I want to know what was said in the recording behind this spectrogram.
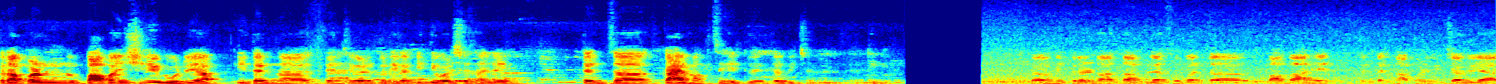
तर आपण बाबांशीही बोलूया की त्यांना त्यांच्या गणपतीला किती वर्ष झाले त्यांचा काय मागचा हेतू आहे तर विचार ठीक आहे. तर मित्रांनो आता आपल्यासोबत बाबा आहेत. तर त्यांना आपण विचारूया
